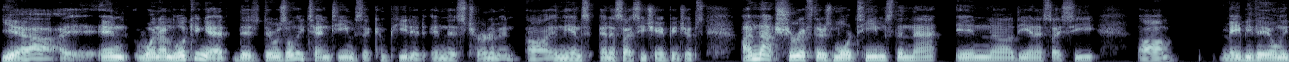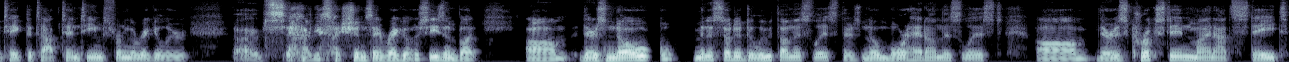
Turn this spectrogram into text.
Yeah, I, and when I'm looking at this, there was only ten teams that competed in this tournament uh, in the NSIC championships. I'm not sure if there's more teams than that in uh, the NSIC. Um, maybe they only take the top ten teams from the regular. Uh, I guess I shouldn't say regular season, but um, there's no Minnesota Duluth on this list. There's no Moorhead on this list. Um, there is Crookston, Minot State,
